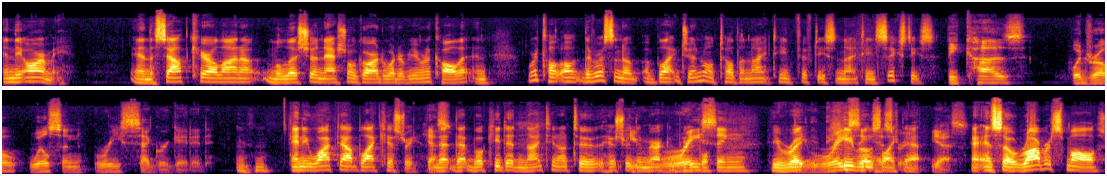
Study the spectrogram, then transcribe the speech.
in the Army, in the South Carolina Militia, National Guard, whatever you want to call it. And we're told oh, there wasn't a, a black general until the 1950s and 1960s. Because Woodrow Wilson resegregated. And he wiped out black history. Yes. That, that book he did in 1902, The History of the American Erasing- People. He ra- erasing heroes like that. Yes. And, and so Robert Smalls,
